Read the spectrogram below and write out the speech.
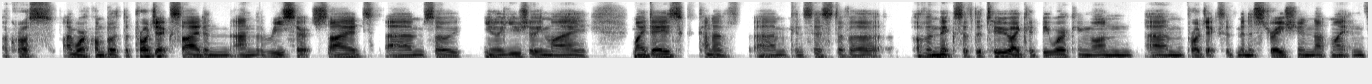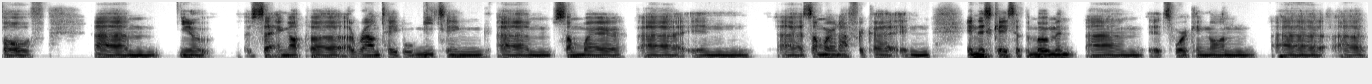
across. I work on both the project side and and the research side. Um, so you know, usually my my days kind of um, consist of a of a mix of the two. I could be working on um, projects administration that might involve, um, you know, setting up a, a roundtable meeting um, somewhere uh, in uh, somewhere in Africa. In in this case, at the moment, um, it's working on uh, a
